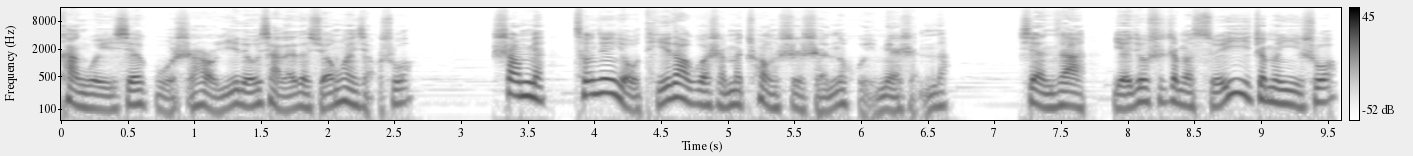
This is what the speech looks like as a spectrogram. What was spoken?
看过一些古时候遗留下来的玄幻小说，上面曾经有提到过什么创世神、毁灭神的。现在也就是这么随意这么一说，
